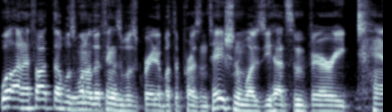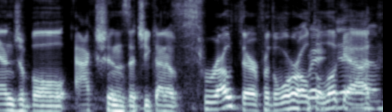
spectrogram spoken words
Well, and I thought that was one of the things that was great about the presentation was you had some very tangible actions that you kind of threw out there for the world right, to look yeah, at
